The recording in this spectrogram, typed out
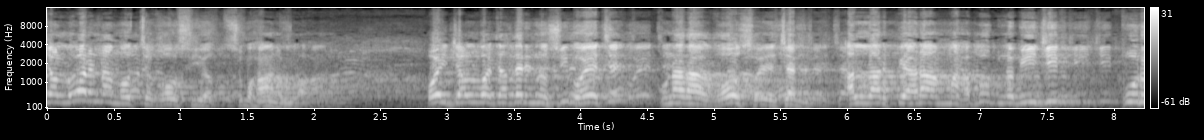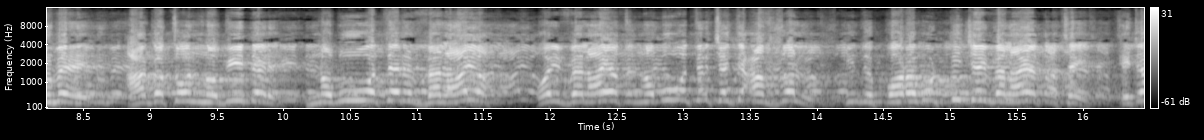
জলওয়ার নাম হচ্ছে গৌসিয়ত সুবহানাল্লাহ। ওই জলওয়া যাদের নসিব হয়েছে, ওনারা গৌস হয়েছেন। আল্লাহর পেয়ারা মাহবুব নবীজির পূর্বে আগত নবীদের নবুয়তের বেলায়ত ওই বেলায়ত নবুয়তের চাইতে আফজল, কিন্তু পরবর্তী যে বেলায়ত আছে, এটা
